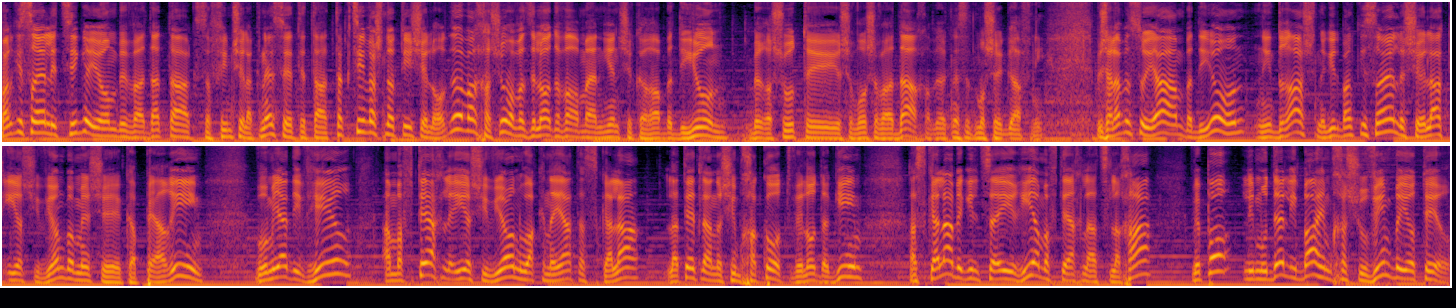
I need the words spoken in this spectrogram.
בנק ישראל הציג היום בוועדת הכספים של הכנסת את התקציב השנתי שלו. זה דבר חשוב, אבל זה לא הדבר המעניין שקרה בדיון בראשות אה, יושב ראש הוועדה, חבר הכנסת משה גפני. בשלב מסוים בדיון נדרש נגיד בנק ישראל לשאלת אי השוויון במשק, הפערים, והוא מיד הבהיר, המפתח לאי השוויון הוא הקניית השכלה, לתת לאנשים חכות ולא דגים, השכלה בגיל צעיר היא המפתח להצלחה, ופה לימודי ליבה הם חשובים ביותר.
